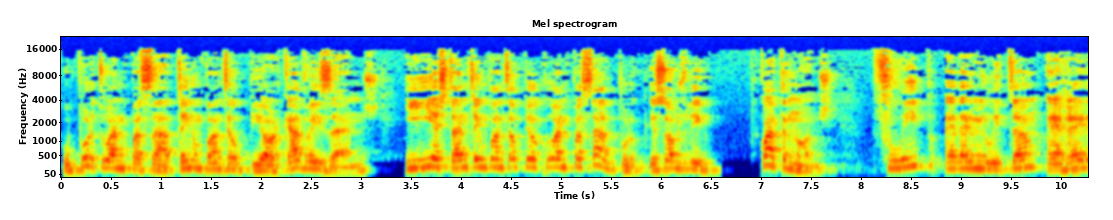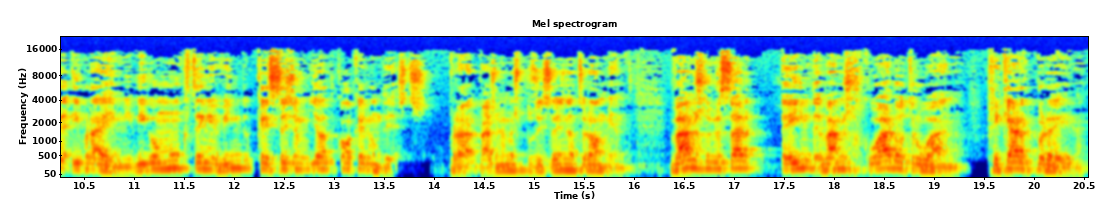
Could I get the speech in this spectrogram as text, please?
O Porto, o ano passado, tem um plantel pior que há dois anos e este ano tem um plantel pior que o ano passado. Porque eu só vos digo quatro nomes: Felipe, Éder Militão, Herrera e Brahimi. Digam-me um que tenha vindo que seja melhor de qualquer um destes. Para, para as mesmas posições, naturalmente. Vamos regressar ainda, vamos recuar outro ano. Ricardo Pereira,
